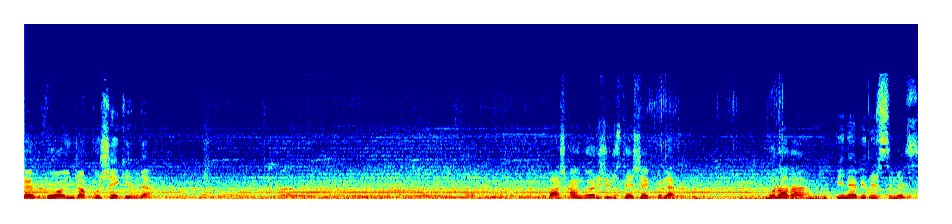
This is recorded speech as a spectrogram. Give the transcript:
Evet bu oyuncak bu şekilde. Başkan görüşürüz. Teşekkürler. Buna da binebilirsiniz.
